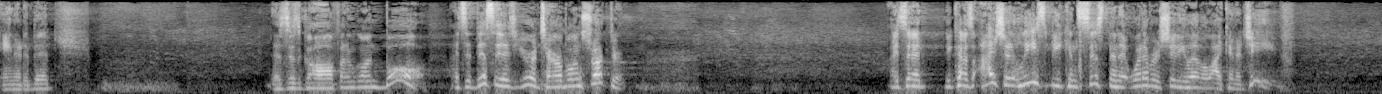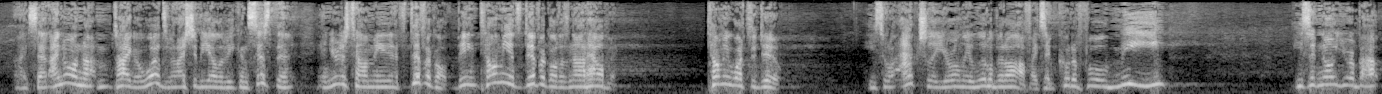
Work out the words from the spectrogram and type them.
ain't it a bitch? This is golf. And I'm going, bull. I said, this is, you're a terrible instructor. I said, because I should at least be consistent at whatever shitty level I can achieve. I said, I know I'm not Tiger Woods, but I should be able to be consistent, and you're just telling me it's difficult. Being, telling me it's difficult is not helping. Tell me what to do. He said, Well, actually, you're only a little bit off. I said, Could have fooled me. He said, No, you're about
